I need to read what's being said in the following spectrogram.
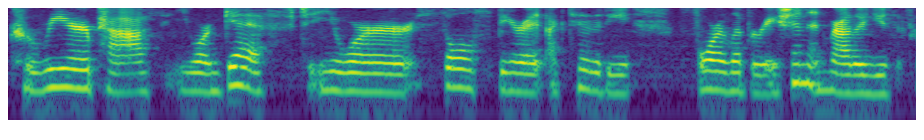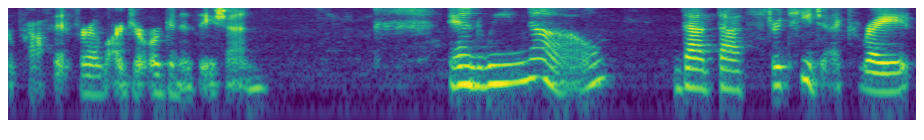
career path, your gift, your soul spirit activity for liberation and rather use it for profit for a larger organization. And we know that that's strategic, right?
